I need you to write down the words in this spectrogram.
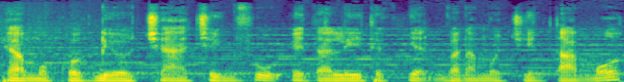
Theo một cuộc điều tra chính phủ Italy thực hiện vào năm 1981,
